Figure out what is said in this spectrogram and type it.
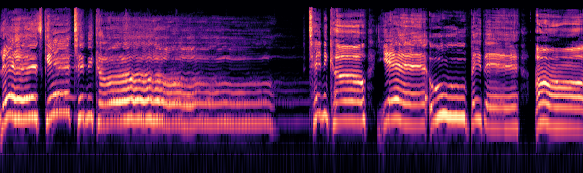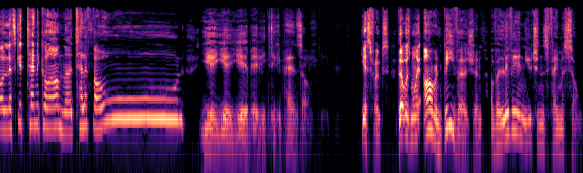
Let's get technical. Technical, yeah. Ooh, baby. Oh, let's get technical on the telephone. Yeah, yeah, yeah, baby. Take your pants off. Yes, folks, that was my R&B version of Olivia Newton's famous song.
